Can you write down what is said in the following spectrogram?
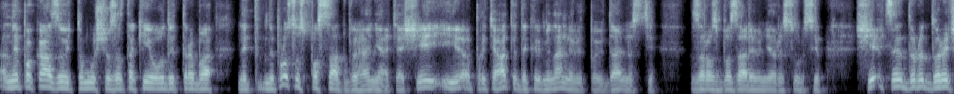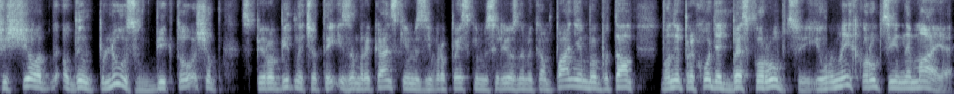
не показують, тому що за такий аудит треба не, не просто з посад виганяти, а ще і притягати до кримінальної відповідальності за розбазарювання ресурсів. Ще це до, до речі, ще один плюс в бік того, щоб співробітничати із американськими, з європейськими серйозними компаніями, бо там вони приходять без корупції, і у них корупції немає.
